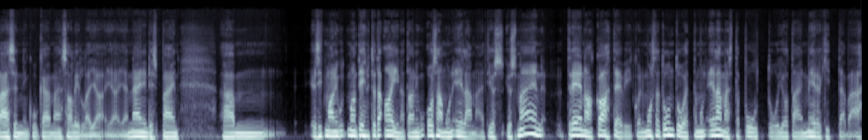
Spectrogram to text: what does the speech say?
pääsen niin kuin käymään salilla ja, ja, ja näin edespäin. Äm, ja sitten mä, niin mä oon tehnyt tätä aina, tämä on niin osa mun elämää. Et jos, jos mä en treenaa kahteen viikkoon, niin musta tuntuu, että mun elämästä puuttuu jotain merkittävää.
